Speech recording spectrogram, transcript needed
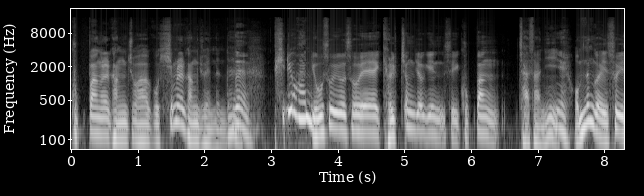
국방을 강조하고 힘을 강조했는데 네. 필요한 요소 요소의 결정적인 소위 국방 자산이 예. 없는 거예요. 소위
